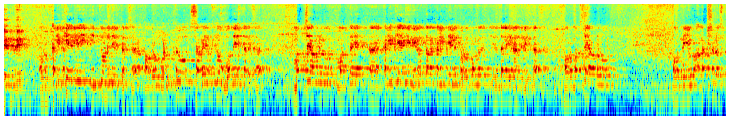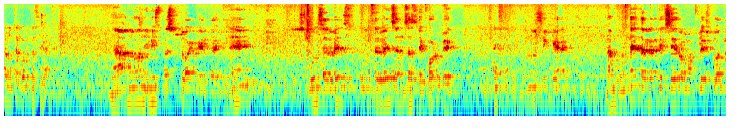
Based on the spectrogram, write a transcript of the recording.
ಏನ್ರಿ ಅವರು ಕಲಿಕೆಯಲ್ಲಿ ಹಿಂದುಳಿದಿರ್ತಾರೆ ಸರ್. ಅವರು ಒನ್ ಟು ಸೆವೆಂತ್ ಓದಿರ್ತಾರೆ ಸರ್. ಮತ್ತೆ ಅವರು ಮತ್ತೆ ಕಲಿಕೆಯಲ್ಲಿ ನಿರಂತರ ಕಲಿಕೆಯಲ್ಲಿ ತೊಡ್ಕೊಂಡು ಇಲ್ದಲೇ ಇರೋದ್ರಿಂದ ಅವರು ಮತ್ತೆ ಅವರು ಅವ್ರನ್ನ ಇವರು ಅನಕ್ಷರಸ್ಥರು ಅಂತ ಗುರುತಿಸ್ತಾರೆ ನಾನು ನಿಮಗೆ ಸ್ಪಷ್ಟವಾಗಿ ಕೇಳ್ತಾ ಇದ್ದೀನಿ. School service school service census report ಬೇಕು ವರ್ಷಕ್ಕೆ ನಮ್ಮ ಮುಂದನೇ ತರಗತಿಗೆ ಸೇರೋ ಮಕ್ಳು ಎಷ್ಟು ಅಂತ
